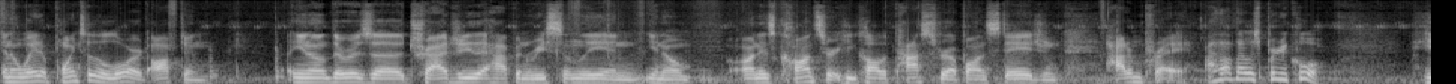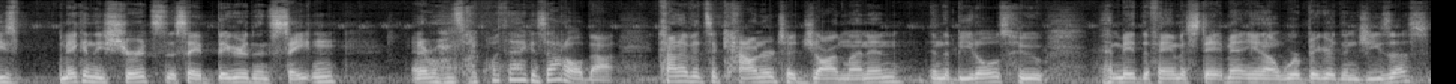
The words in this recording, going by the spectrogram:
in a way to point to the Lord often. You know, there was a tragedy that happened recently, and you know, on his concert, he called a pastor up on stage and had him pray. I thought that was pretty cool. He's making these shirts that say "bigger than Satan," and everyone's like, "What the heck is that all about?" Kind of, it's a counter to John Lennon and the Beatles, who made the famous statement, "You know, we're bigger than Jesus."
